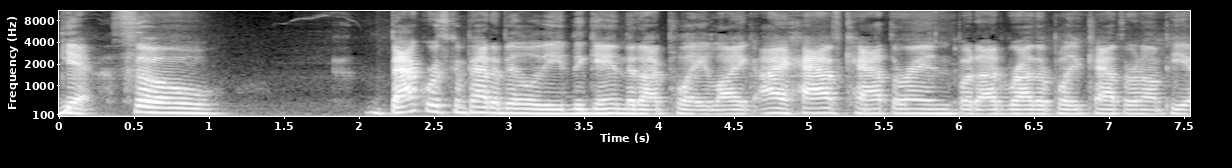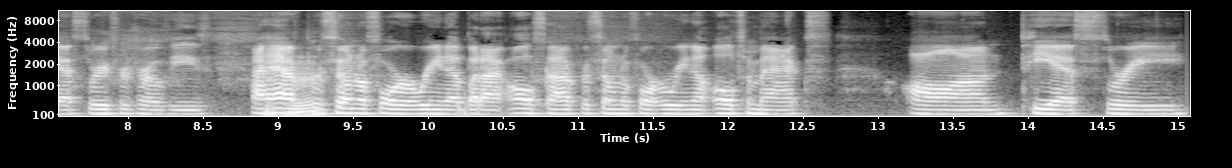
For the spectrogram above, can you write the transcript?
yeah, so backwards compatibility, the game that I play, like I have Catherine, but I'd rather play Catherine on PS3 for trophies. I have Mhm. Persona 4 Arena, but I also have Persona 4 Arena Ultimax on PS3.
